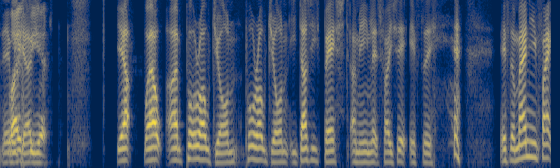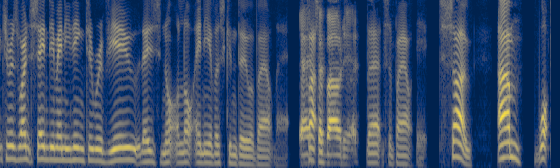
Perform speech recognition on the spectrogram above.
There we go. be it. Yeah, well, um, poor old John. Poor old John. He does his best. I mean, let's face it. If the if the manufacturers won't send him anything to review, there's not a lot any of us can do about that. That's about it. That's about it. So, um, what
